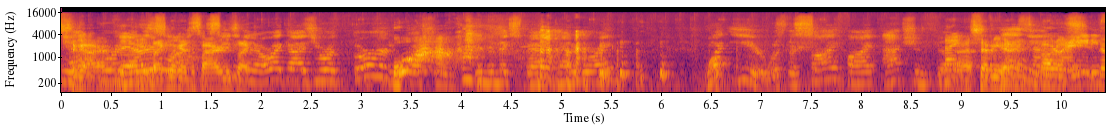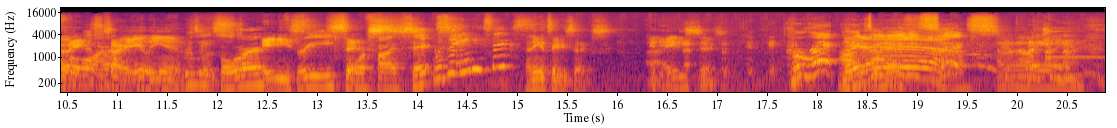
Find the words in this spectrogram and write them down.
this cigar. category. He's like looking at the fire. He's Succeeding like, it. all right, guys, your third question in the mixed bag category. What year was the sci-fi action film? uh, 79. Alien Oh, no, eight, no, eight, 84. sorry, Aliens. Released. Was Four, 86. three, four, five, six. Was it 86? I think it's 86. Uh, 86. Correct. Yeah. 1986. I don't know what you.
